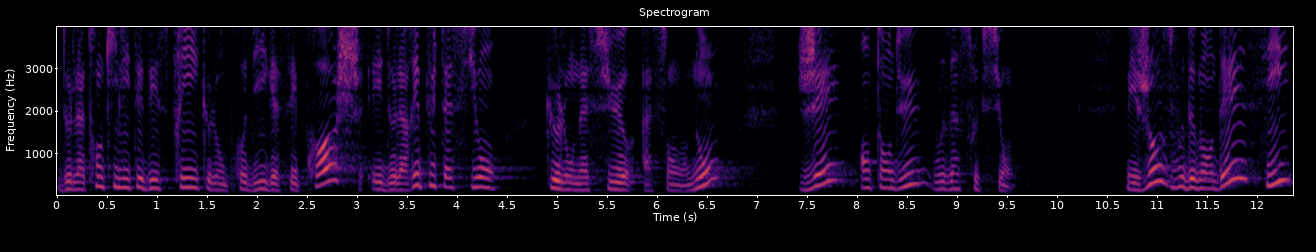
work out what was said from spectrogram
de la tranquillité d'esprit que l'on prodigue à ses proches et de la réputation que l'on assure à son nom, j'ai entendu vos instructions. Mais j'ose vous demander si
